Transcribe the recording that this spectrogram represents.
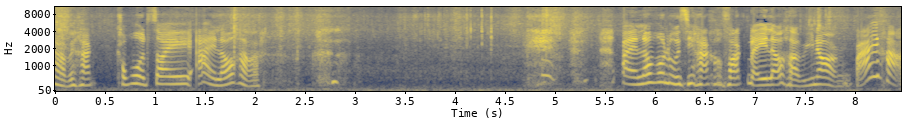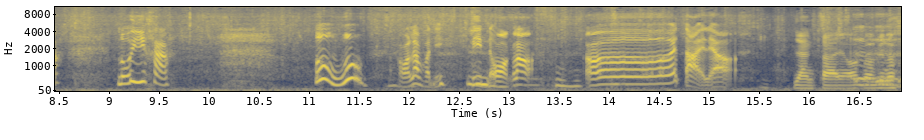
ค่ะ ไปฮักข้าวโพดซอยอ้ายแล้วค่ะ อ้ายแล้วพอรู้สิฮักเขาฟักได้แล้วค่ะพี่น้องไปค่ะลุยค่ะอู้หูเอาแล้ววันนี้ ลิ้นออกแล้วเอ้ยตายแล้วยางตายออกก็พี่น้อง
